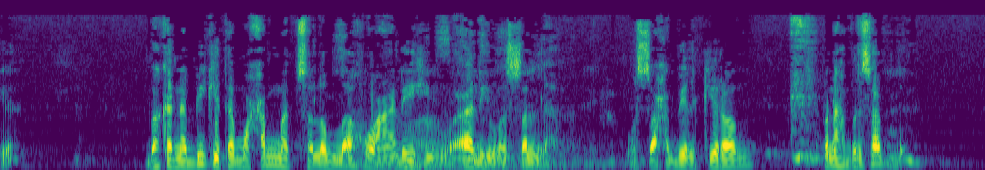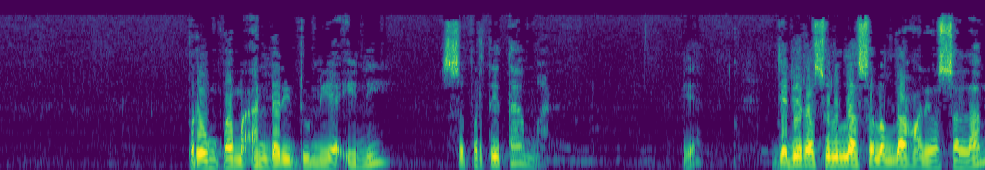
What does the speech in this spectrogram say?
Ya. Bahkan Nabi kita Muhammad sallallahu alaihi wa alihi wasallam wasahbil kiram pernah bersabda perumpamaan dari dunia ini seperti taman. Ya. Jadi Rasulullah sallallahu alaihi wasallam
